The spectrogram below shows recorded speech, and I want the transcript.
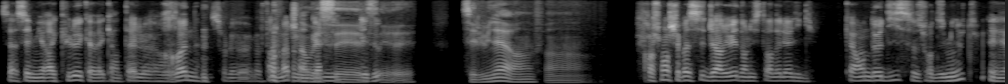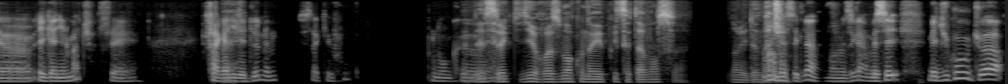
C'est assez miraculeux qu'avec un tel run sur le, fin de match, on gagne les deux. C'est lunaire. Hein. Franchement, je sais pas si c'est déjà arrivé dans l'histoire de la Ligue. 42-10 sur 10 minutes euh, et, gagner le match. C'est... Enfin, gagner les deux même. C'est ça qui est fou. Donc, euh, C'est là que tu dis heureusement qu'on avait pris cette avance euh, dans les deux matchs. mais c'est clair. mais, clair. Mais, c'est... mais du coup, tu vois,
